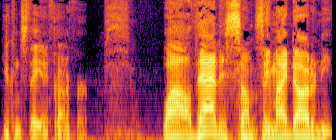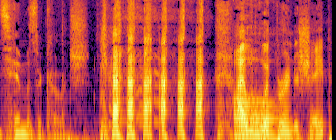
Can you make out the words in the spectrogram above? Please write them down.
you can stay in front of her. Wow, that is something. See, my daughter needs him as a coach. I would whip her oh. into shape.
